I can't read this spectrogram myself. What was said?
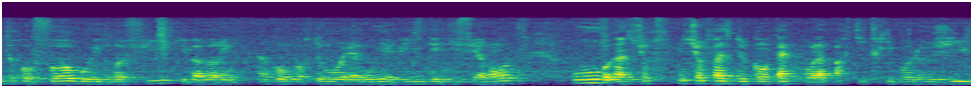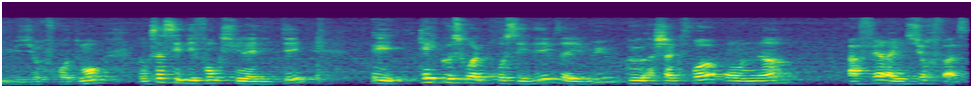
hydrophobe ou hydrophile qui va avoir un comportement et la mouillabilité différente, ou une surface de contact pour la partie tribologie, usure, frottement. Donc ça, c'est des fonctionnalités. Et quel que soit le procédé, vous avez vu qu'à chaque fois, on a affaire à une surface.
